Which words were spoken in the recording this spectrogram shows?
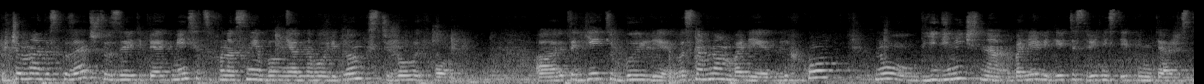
Причем надо сказать, что за эти пять месяцев у нас не было ни одного ребенка с тяжелой формой. А, это дети были, в основном болеют легко, ну, единично болели дети средней степени тяжести.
